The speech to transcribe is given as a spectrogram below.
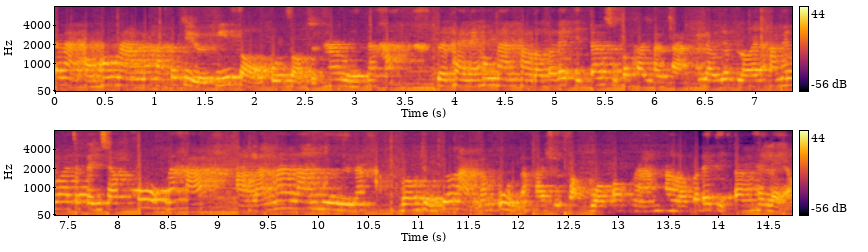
ขนาดของห้องน้ำนะคะ ก็จะอยู่ที่2คูณ2.5 เมตรนะคะ โดยภายในห้องน้ำทางเราก็ได้ติดตั้งสุขภัณฑ์ต่างๆ ให้เราเรียบร้อยนะคะ ไม่ว่าจะเป็นชักโครกนะคะอ่างล้างหน้าล้างมือนะคะ รวมถึงเครื่องอาบน้ำอุ่นนะคะ ชุดฝักบัวกรอกน้ำทางเราก็ได้ติดตั้งให้แล้ว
